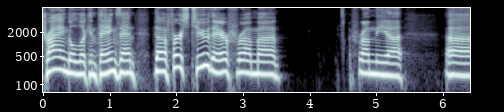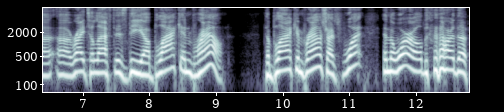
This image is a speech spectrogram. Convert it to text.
triangle looking things, and the first two there from uh, from the right to left is the black and brown. The black and brown stripes. What in the world are the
